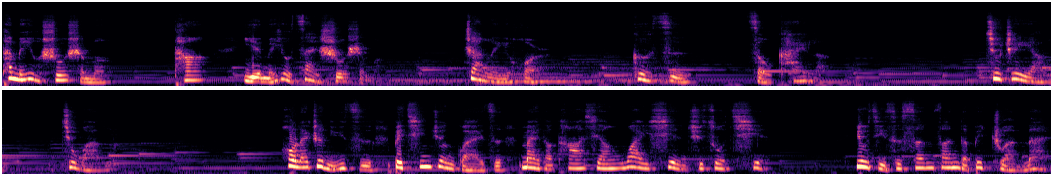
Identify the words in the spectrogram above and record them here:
他没有说什么，他也没有再说什么，站了一会儿，各自走开了。就这样，就完了。后来，这女子被亲眷拐子卖到他乡外县去做妾，又几次三番的被转卖，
